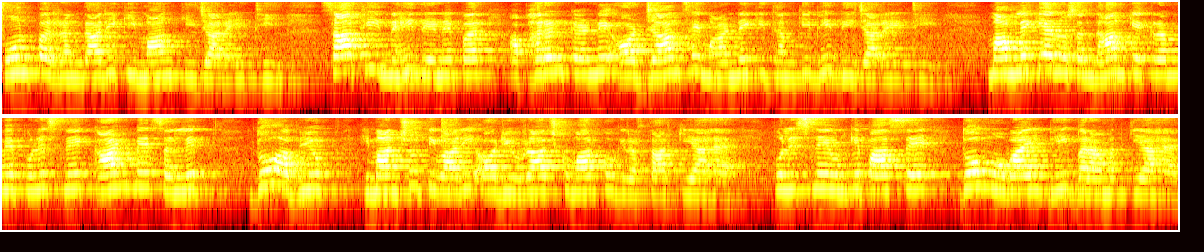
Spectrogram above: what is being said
फ़ोन पर रंगदारी की मांग की जा रही थी। साथ ही नहीं देने पर अपहरण करने और जान से मारने की धमकी भी दी जा रही थी। मामले के अनुसंधान के क्रम में पुलिस ने कांड में संलिप्त दो अभियुक्त, हिमांशु तिवारी और युवराज कुमार को गिरफ़्तार किया है। पुलिस ने उनके पास से दो मोबाइल भी बरामद किया है।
